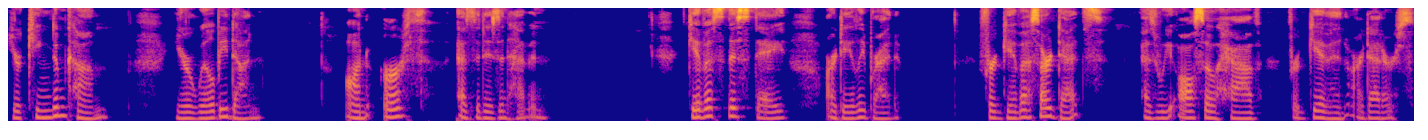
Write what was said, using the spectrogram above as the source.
Your kingdom come, your will be done, on earth as it is in heaven. Give us this day our daily bread. Forgive us our debts, as we also have forgiven our debtors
